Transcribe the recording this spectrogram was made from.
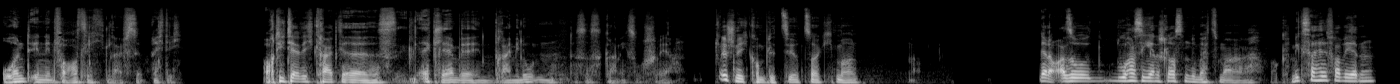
Und in den voraussichtlichen Livestream, richtig. Auch die Tätigkeit äh, erklären wir in drei Minuten. Das ist gar nicht so schwer. Ist nicht kompliziert, sag ich mal. Genau, also du hast dich entschlossen, du möchtest mal Mixerhelfer werden.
